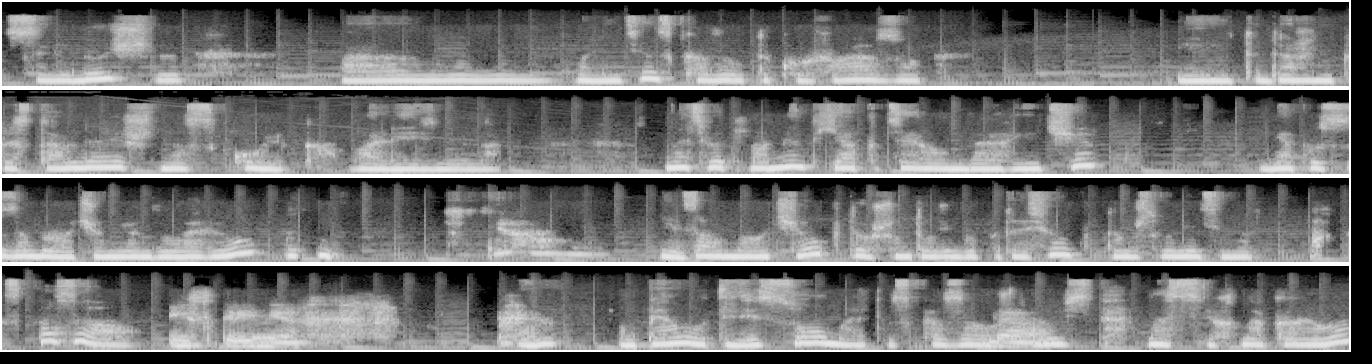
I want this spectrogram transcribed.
соведущий а, Валентин сказал такую фразу, и ты даже не представляешь, насколько болезненно. Знаете, в этот момент я потеряла дар речи, я просто забыла, о чем я говорю. И зал молчал, потому что он тоже был потрясен, потому что Валентин так сказал. Искренне. Он, он прям вот весомо это сказал, да. что нас всех накрыло.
